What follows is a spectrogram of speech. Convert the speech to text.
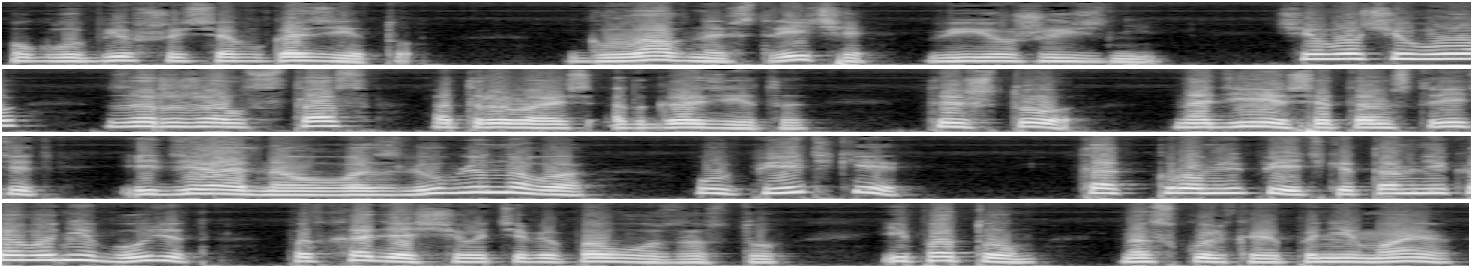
углубившийся в газету. «Главной встрече в ее жизни». «Чего-чего?» – заржал Стас, отрываясь от газеты. «Ты что, надеешься там встретить идеального возлюбленного у Петьки?» «Так кроме Петьки там никого не будет, подходящего тебе по возрасту. И потом, насколько я понимаю,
